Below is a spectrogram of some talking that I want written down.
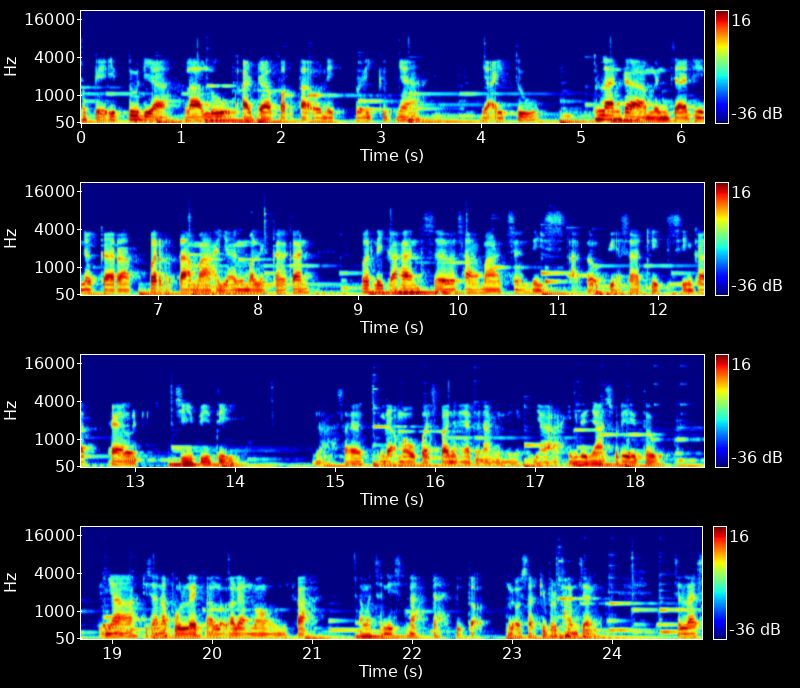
oke itu dia lalu ada fakta unik berikutnya yaitu Belanda menjadi negara pertama yang melegalkan pernikahan sesama jenis atau biasa disingkat LGBT. Nah, saya nggak mau bahas banyak ya tentang ini. Ya, intinya seperti itu. Intinya di sana boleh kalau kalian mau nikah sama jenis. Nah, dah itu toh. Nggak usah diperpanjang. Jelas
